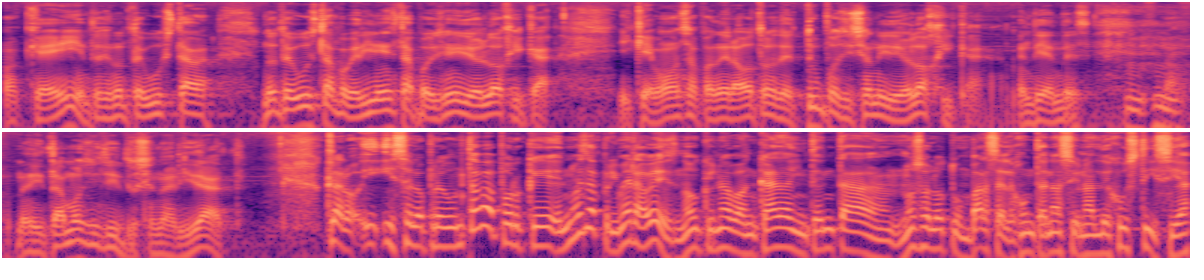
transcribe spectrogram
ok, entonces no te gusta, no te gusta porque tienen esta posición ideológica y que vamos a poner a otros de tu posición ideológica, ¿me entiendes? necesitamos institucionalidad. Claro, y, se lo preguntaba porque no es la primera vez ¿no? que una bancada intenta no solo tumbarse a la Junta Nacional de Justicia,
